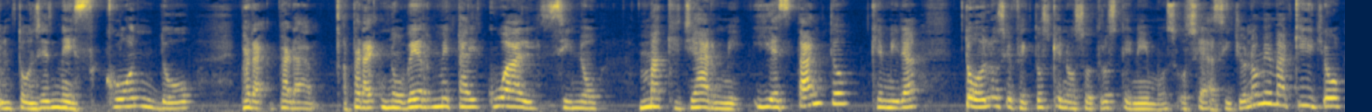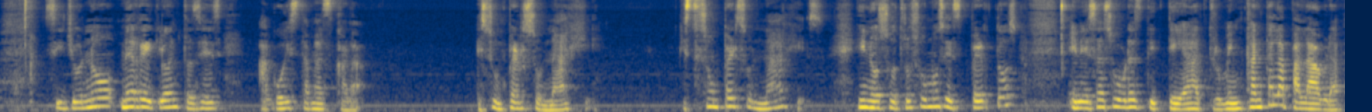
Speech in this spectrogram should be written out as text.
entonces me escondo para, para, para no verme tal cual, sino maquillarme. Y es tanto que mira todos los efectos que nosotros tenemos. O sea, si yo no me maquillo, si yo no me arreglo, entonces hago esta máscara. Es un personaje estos son personajes y nosotros somos expertos en esas obras de teatro. Me encanta la palabra,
